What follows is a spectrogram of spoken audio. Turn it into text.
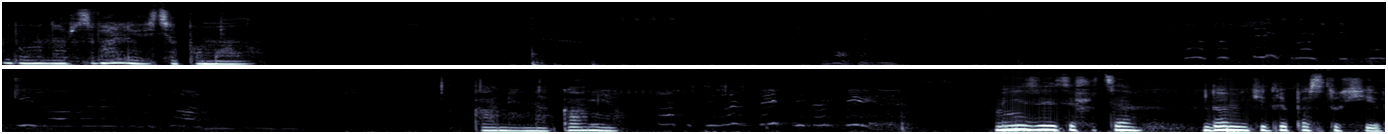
Бо воно розвалюється помалу. Камінь на камню. Мені здається, що це домики для пастухів.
